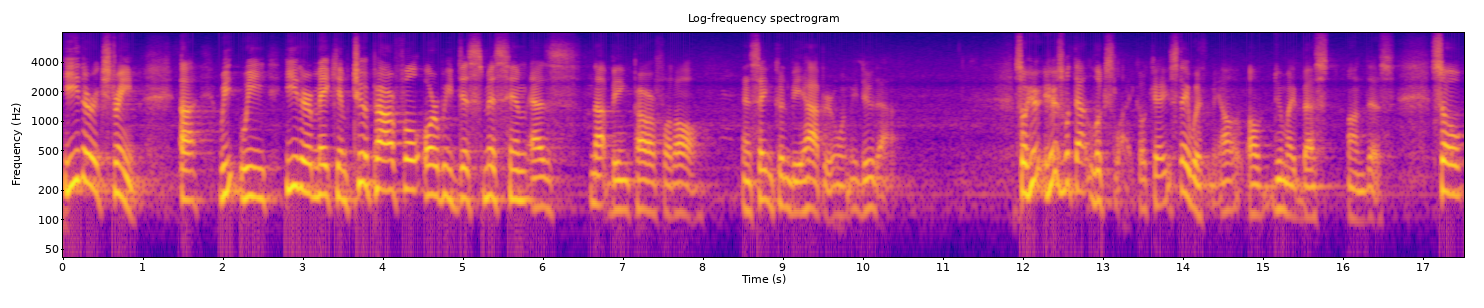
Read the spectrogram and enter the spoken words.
Either extreme. Uh, we, we either make him too powerful or we dismiss him as not being powerful at all. And Satan couldn't be happier when we do that. So here, here's what that looks like, okay? Stay with me. I'll, I'll do my best on this. So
